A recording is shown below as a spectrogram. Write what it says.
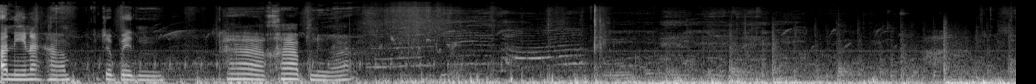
อันนี้นะครับจะเป็นผ้าคาบเนื้อ โห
